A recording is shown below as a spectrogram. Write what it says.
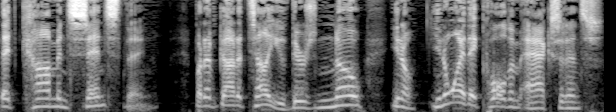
that common sense thing. But I've got to tell you, there's no, you know, you know why they call them accidents?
